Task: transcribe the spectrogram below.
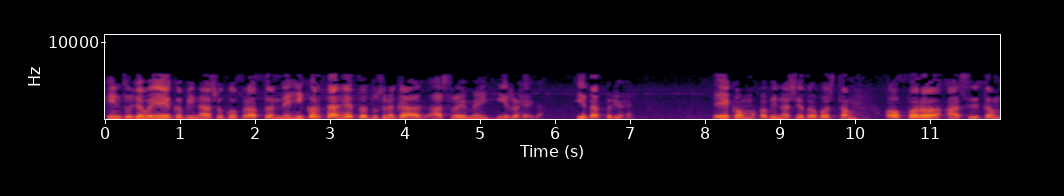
किंतु जब एक विनाश को प्राप्त नहीं करता है तो दूसरों का आश्रय में ही रहेगा। ये तात्पर्य है। एकम अविनश्यत अवस्थम अपर आश्रितम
